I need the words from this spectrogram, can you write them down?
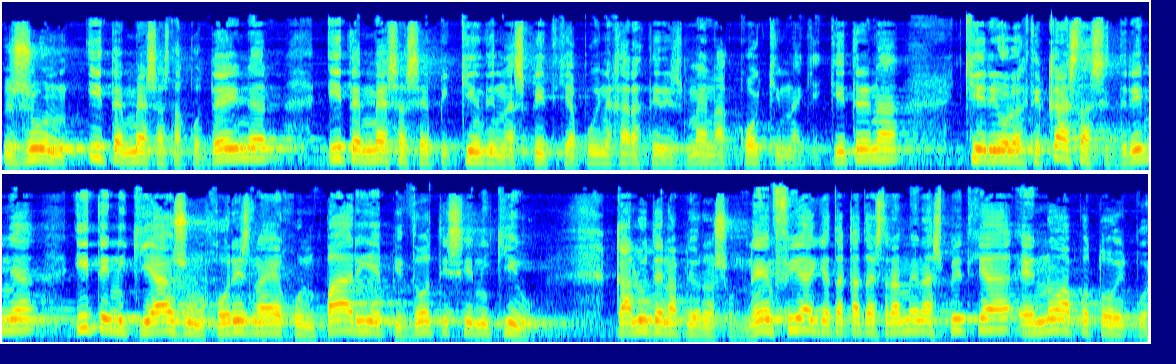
Ζουν είτε μέσα στα κοντέινερ, είτε μέσα σε επικίνδυνα σπίτια που είναι χαρακτηρισμένα κόκκινα και κίτρινα, κυριολεκτικά στα συντρίμια, είτε νοικιάζουν χωρίς να έχουν πάρει επιδότηση ενοικίου. Καλούνται να πληρώσουν έμφυα για τα καταστραμμένα σπίτια, ενώ από το 21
